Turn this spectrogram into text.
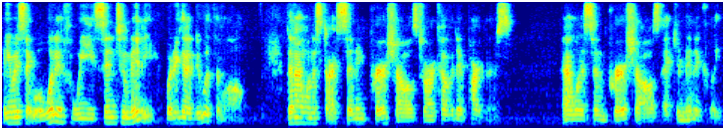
And you may say, well, what if we send too many? What are you going to do with them all? Then I want to start sending prayer shawls to our covenant partners. And I want to send prayer shawls ecumenically.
